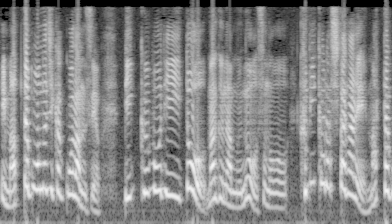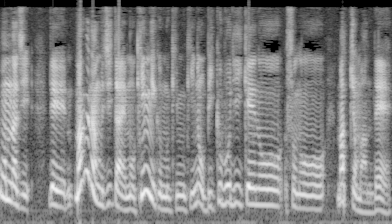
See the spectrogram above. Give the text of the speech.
以外全く同じ格好なんですよ。ビッグボディとマグナムの、その、首から下がね、全く同じ。で、マグナム自体も筋肉ムキムキのビッグボディ系の、その、マッチョマンで、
